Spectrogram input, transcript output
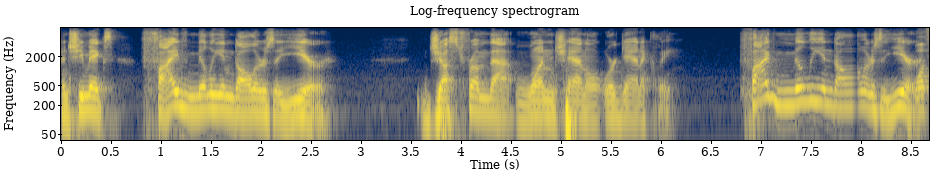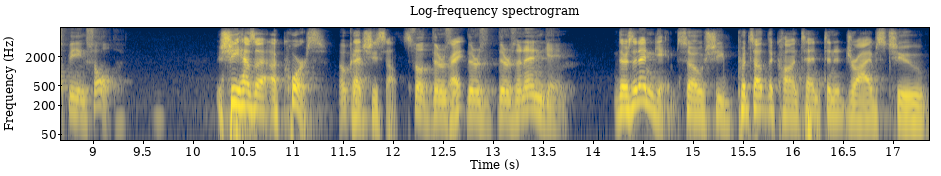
and she makes five million dollars a year just from that one channel organically. Five million dollars a year. What's being sold? She has a, a course okay. that she sells. So there's right? there's there's an end game there's an end game. So she puts out the content and it drives to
